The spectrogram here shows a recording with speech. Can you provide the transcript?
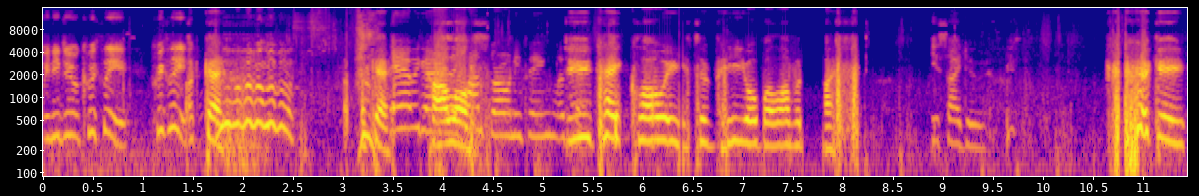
We need to do it quickly. Quickly. Okay, okay. There we go. Carlos, They can't throw anything. Let's Do go. you take Chloe to be your beloved wife? Yes, I do. Tricky,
